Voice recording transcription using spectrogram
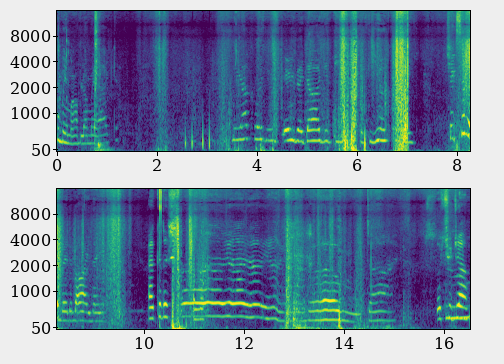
Bu benim ablam ya. Yaklayın elveda gidiyor. Çeksene benim aynayı. Arkadaşlar. Uçacağım.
